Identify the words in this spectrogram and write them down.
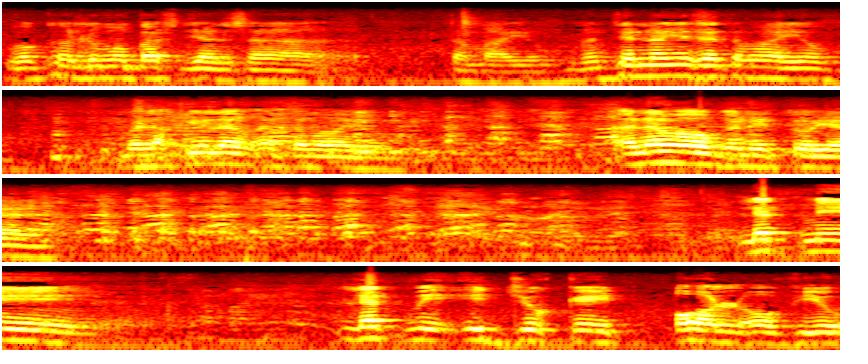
huwag kang lumabas dyan sa Tamayong. Nandyan lang yan sa Tamayong. Malaki lang ang Tamayong. Alam mo, ganito yan. Let me let me educate all of you.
